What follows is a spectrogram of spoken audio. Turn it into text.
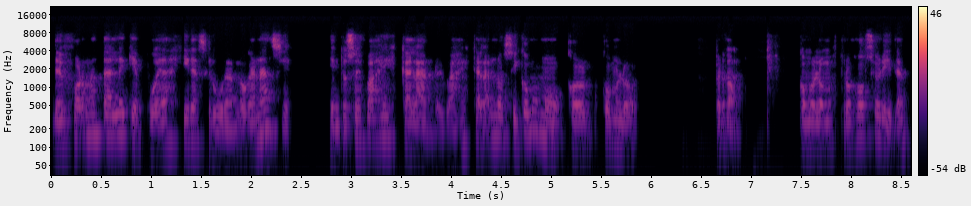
de forma tal de que puedas ir asegurando ganancias. Y entonces vas escalando y vas escalando así como, como, lo, perdón, como lo mostró José ahorita,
